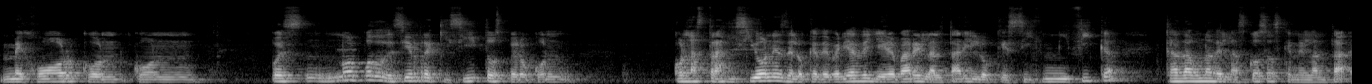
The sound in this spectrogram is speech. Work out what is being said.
mejor con, con, pues no puedo decir requisitos, pero con, con las tradiciones de lo que debería de llevar el altar y lo que significa cada una de las cosas que en el altar,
